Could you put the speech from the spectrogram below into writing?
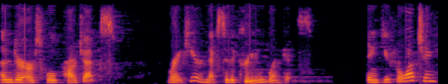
under our school projects right here next to the creating blankets. Thank you for watching.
